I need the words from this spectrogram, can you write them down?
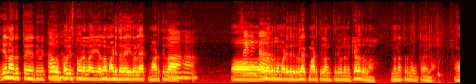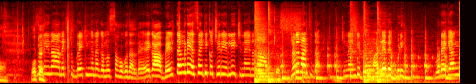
ಏನಾಗುತ್ತೆ ದಿವಿತ್? ಪೊಲೀಸ್ನವರೆಲ್ಲ ಎಲ್ಲ ಮಾಡಿದ್ದಾರೆ ಇದ್ರಲ್ಲಿ ಯಾಕೆ ಮಾಡ್ತಿಲ್ಲ? ಹಾ ಹಾ. ಆ, ಎಲ್ಲದ್ರಲ್ಲೂ ಮಾಡಿದ್ದಾರೆ ಇದ್ರಲ್ಲಿ ಯಾಕೆ ಮಾಡ್ತಿಲ್ಲ ಅಂತ ನೀವು ನನಗೆ ಕೇಳಿದ್ರಲ್ಲ? ನನ್ನ ಹತ್ರನೂ ಉತ್ತರ ಇಲ್ಲ. ಓಕೆ. ಸರಿ ನೆಕ್ಸ್ಟ್ ಬ್ರೇಕಿಂಗ್ ಅನ್ನ ಗಮನಿಸ್ತಾ ಹೋಗೋದಾದ್ರೆ ಈಗ ಬೆಳ್ತಂಗಡಿ ಎಸ್ ಐ ಟಿ ಕಚೇರಿಯಲ್ಲಿ ಚಿನ್ನಯ್ಯನನ್ನ ಡ್ರಿಲ್ ಮಾಡ್ತಿದ್ದಾರೆ. ಚಿನ್ನಯ್ಯನ್ಗೆ ಡ್ರಿಲ್ ಮಾಡಲೇಬೇಕು ಬಿಡಿ. ಬುಡೆ ಗ್ಯಾಂಗ್ನ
